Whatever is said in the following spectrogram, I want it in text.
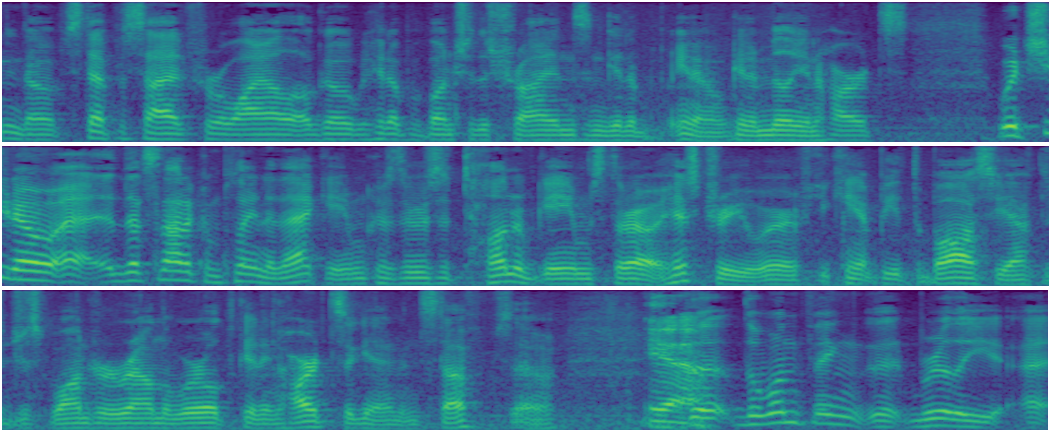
you know, step aside for a while. I'll go hit up a bunch of the shrines and get a, you know, get a million hearts. Which you know, uh, that's not a complaint of that game because there's a ton of games throughout history where if you can't beat the boss, you have to just wander around the world getting hearts again and stuff. So, Yeah. The the one thing that really I,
